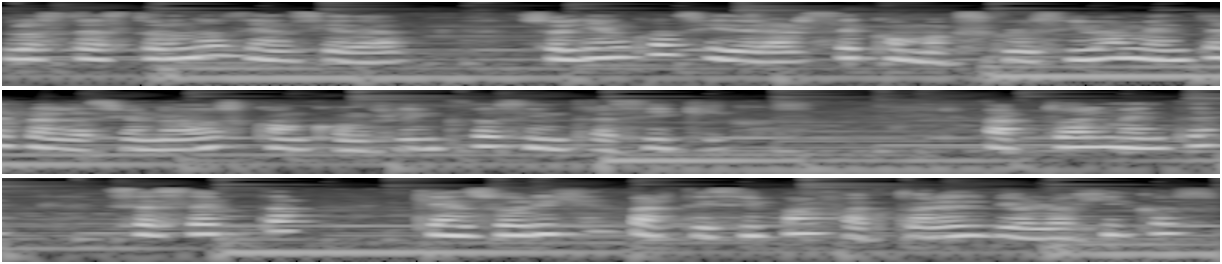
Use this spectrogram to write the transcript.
Los trastornos de ansiedad solían considerarse como exclusivamente relacionados con conflictos intrapsíquicos. Actualmente se acepta que en su origen participan factores biológicos,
